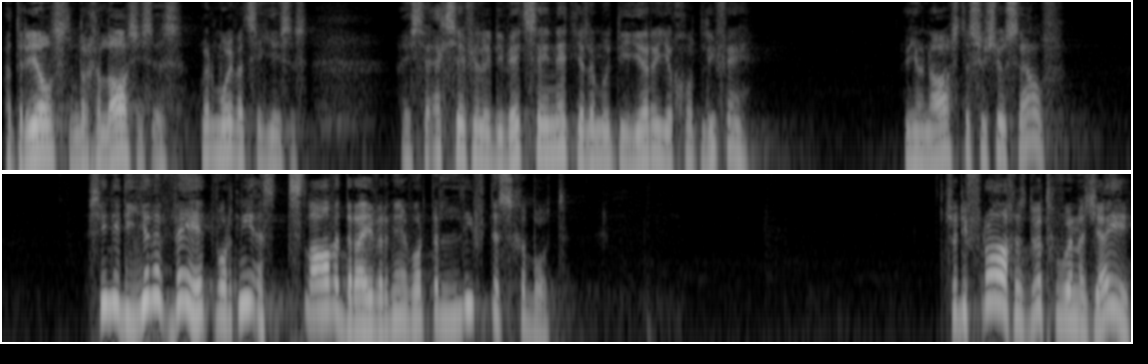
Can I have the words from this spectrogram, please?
wat reëls en regulasies is. Hoor mooi wat sê Jesus. Hy sê ek sê vir julle die wet sê net julle moet die Here jou God lief hê. En jou naaste soos jouself. sien jy die hele wet word nie 'n slawe drywer nie, word 'n liefdesgebod. So die vraag is doodgewoon as jy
